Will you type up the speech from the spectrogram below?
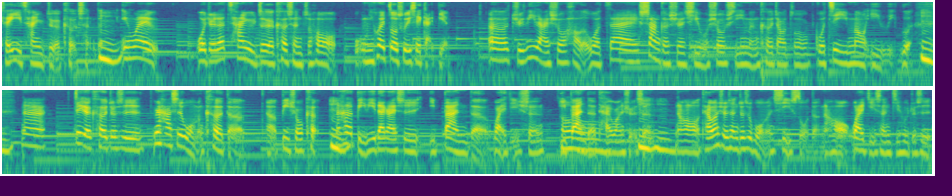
可以参与这个课程的。嗯，因为我觉得参与这个课程之后，你会做出一些改变。呃，举例来说好了，我在上个学期我修习一门课叫做国际贸易理论。嗯，那这个课就是因为它是我们课的呃必修课，那它的比例大概是一半的外籍生，一半的台湾学生。然后台湾学生就是我们系所的，然后外籍生几乎就是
